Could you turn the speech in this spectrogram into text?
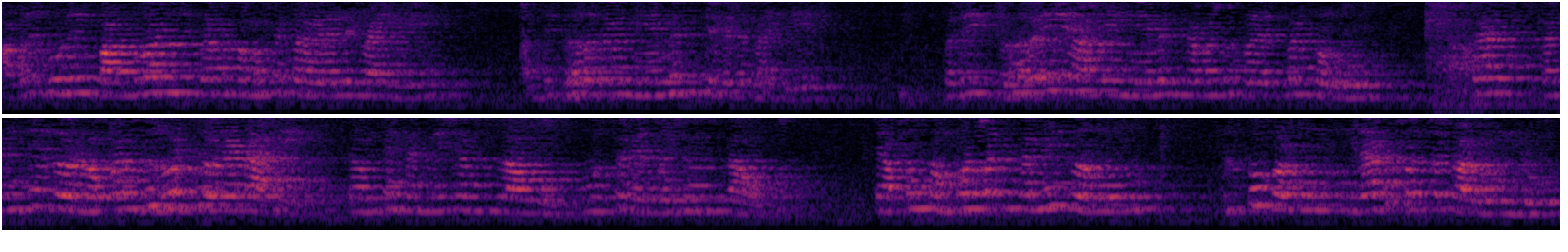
आपली कोणी बांधवांची त्यांना समस्या कळलेली नाहीये आणि ती घरं त्यांनी नियमित केलेली नाहीये. तरी घरही आम्ही नियमित करण्याचा प्रयत्न करू. त्या त्यांनी जे लोकांना झुरवत ठेवलेलं आहे टर्म्स अँड कंडिशन्स लावून रूल्स रेग्युलेशन्स लावून ते आपण संपूर्णपणे कमी करून सुलभ करून किराणपत्र काढून घेऊ.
